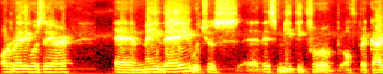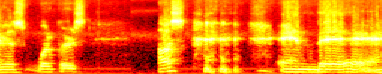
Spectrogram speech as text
already was there uh, May Day, which was uh, this meeting for of precarious workers, us, and the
